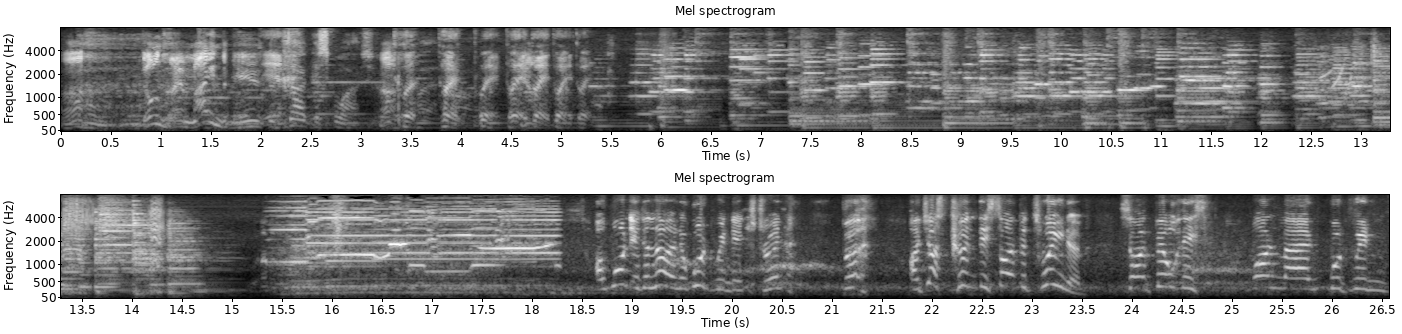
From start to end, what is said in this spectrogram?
Oh, don't remind me. Yeah. Dog the squash. Ah, 对对对对对对对。 I wanted to learn a woodwind instrument, but I just couldn't decide between them. So I built this one man woodwind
